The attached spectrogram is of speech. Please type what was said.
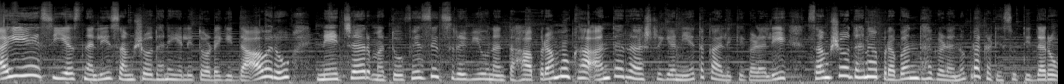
ಐಎಸಿಎಸ್ನಲ್ಲಿ ಸಂಶೋಧನೆಯಲ್ಲಿ ತೊಡಗಿದ್ದ ಅವರು, ನೇಚರ್ ಮತ್ತು ಫಿಸಿಕ್ಸ್ ರಿವ್ಯೂನಂತಹ ಪ್ರಮುಖ ಅಂತಾರಾಷ್ಟ್ರೀಯ ನಿಯತಕಾಲಿಕೆಗಳಲ್ಲಿ ಸಂಶೋಧನಾ ಪ್ರಬಂಧಗಳನ್ನು ಪ್ರಕಟಿಸುತ್ತಿದ್ದರು.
